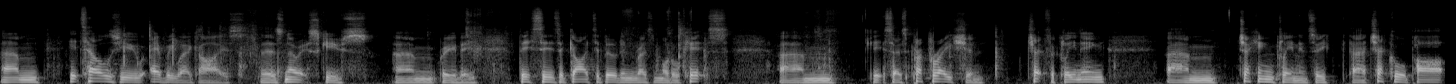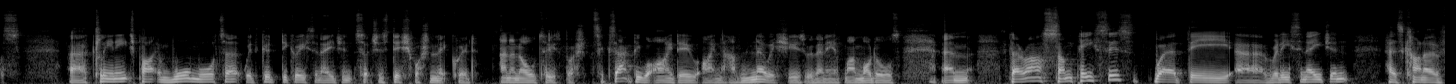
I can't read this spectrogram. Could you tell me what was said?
Um, it tells you everywhere guys, there's no excuse um, really. This is a guide to building resin model kits. Um, it says preparation, check for cleaning, um, checking cleaning, so you uh, check all parts, uh, clean each part in warm water with good degreasing agent such as dishwashing liquid and an old toothbrush. That's exactly what I do. I have no issues with any of my models. Um, there are some pieces where the uh, releasing agent has kind of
